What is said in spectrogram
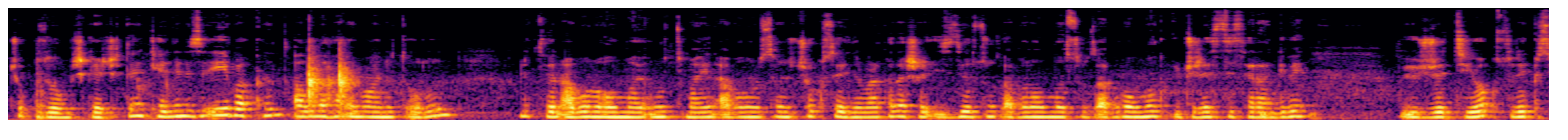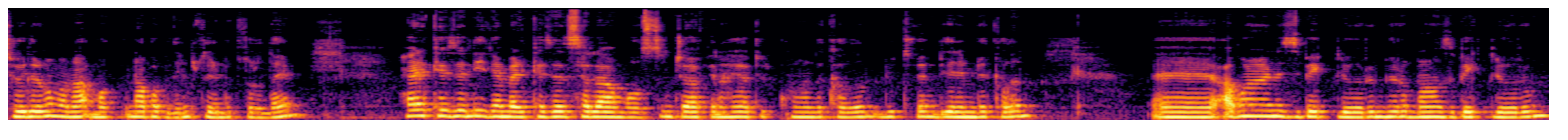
Çok güzel olmuş gerçekten. Kendinize iyi bakın. Allah'a emanet olun. Lütfen abone olmayı unutmayın. Abone olursanız çok sevinirim arkadaşlar. İzliyorsunuz, abone olmuyorsunuz. Abone olmak ücretsiz herhangi bir, bir ücreti yok. Sürekli söylüyorum ama ne, yapmak, ne yapabilirim? Söylemek zorundayım. Herkese Niğde merkeze selam olsun. Cafer'in Hayat Türk kalın. Lütfen benimle kalın. Ee, abonelerinizi bekliyorum. Yorumlarınızı bekliyorum.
